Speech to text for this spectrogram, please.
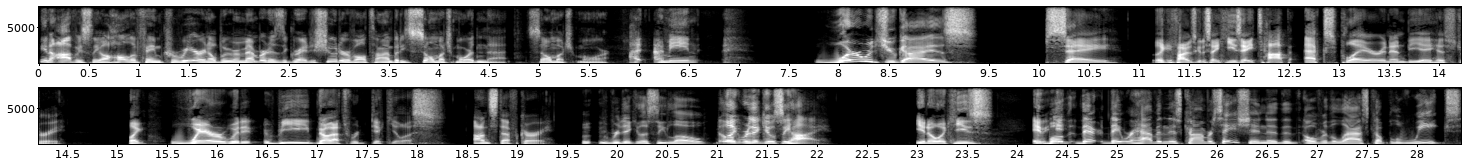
you know, obviously a Hall of Fame career, and he'll be remembered as the greatest shooter of all time, but he's so much more than that. So much more. I, I mean, where would you guys say, like, if I was going to say he's a top X player in NBA history, like, where would it be? No, that's ridiculous on Steph Curry. Ridiculously low. Like, ridiculously high. You know, like he's. If, Well, it- they they were having this conversation uh, over the last couple of weeks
